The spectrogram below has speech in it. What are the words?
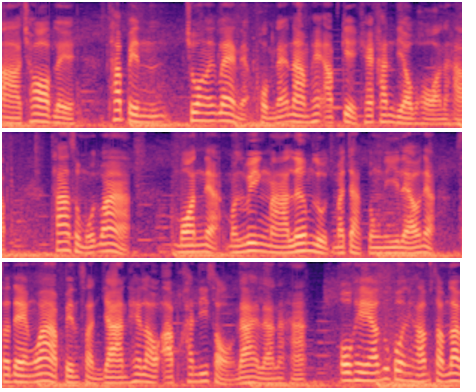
อ่าชอบเลย ถ้าเป็นช่วงแรกๆเนี่ยผมแนะนำให้อัปเกรดแค่ขั้นเดียวพอนะครับ ถ้าสมมุติว่ามอนเนี่ยมันวิ่งมาเริ่มหลุดมาจากตรงนี้แล้วเนี่ยแสดงว่าเป็นสัญญาณให้เราอัพขั้นที่ 2 ได้แล้วนะฮะ โอเคครับทุกคนครับสำหรับ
